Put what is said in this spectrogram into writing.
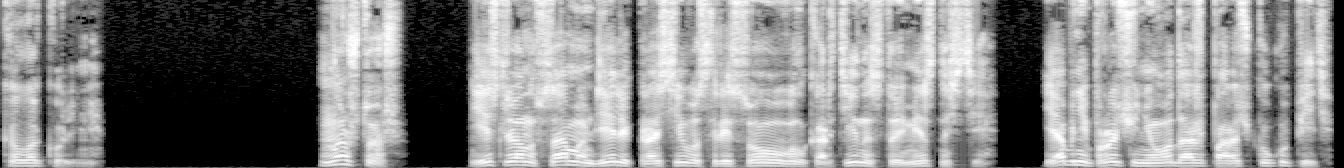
колокольни». Ну что ж, если он в самом деле красиво срисовывал картины с той местности, я бы не прочь у него даже парочку купить.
